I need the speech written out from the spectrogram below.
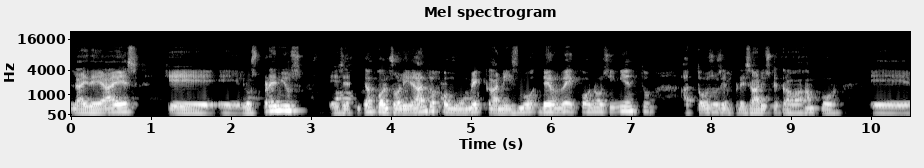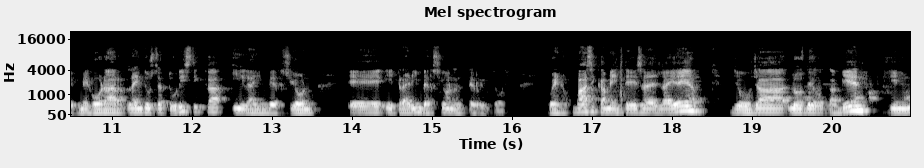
la idea es que los premios eh, se sigan consolidando como un mecanismo de reconocimiento a todos los empresarios que trabajan por eh, mejorar la industria turística y la inversión eh, y traer inversión al territorio. Bueno, básicamente esa es la idea. Yo ya los dejo también, sin,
